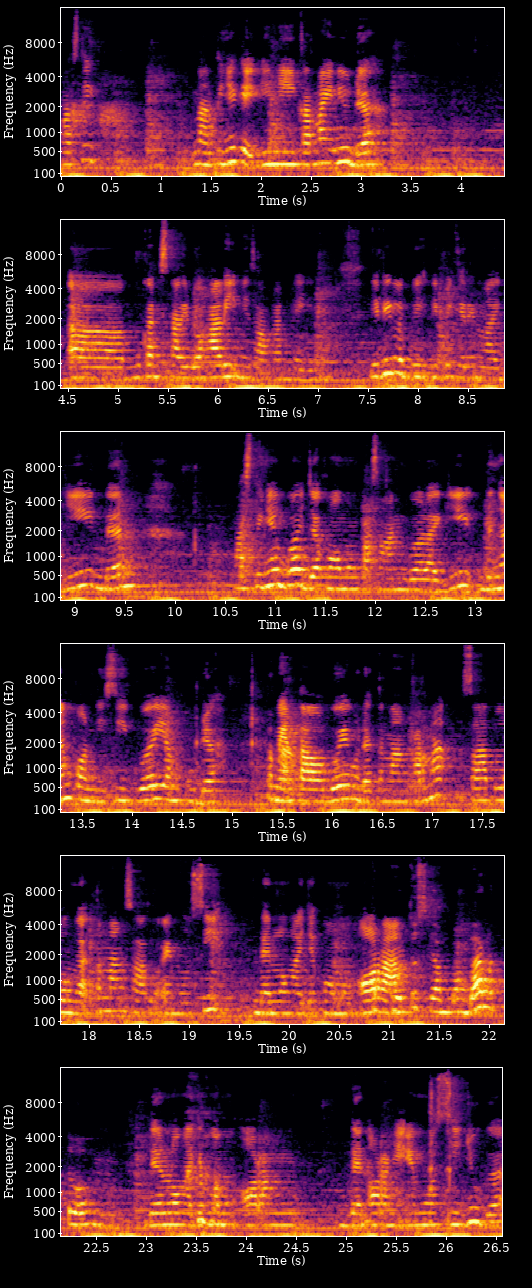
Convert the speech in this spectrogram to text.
pasti nantinya kayak gini karena ini udah uh, bukan sekali dua kali misalkan kayak gitu. Jadi lebih dipikirin lagi dan pastinya gue ajak ngomong pasangan gue lagi dengan kondisi gue yang udah mental gue yang udah tenang. Karena saat lo nggak tenang saat lo emosi dan lo ngajak ngomong orang putus gampang banget tuh. Hmm. dan lo ngajak ngomong orang dan orangnya emosi juga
